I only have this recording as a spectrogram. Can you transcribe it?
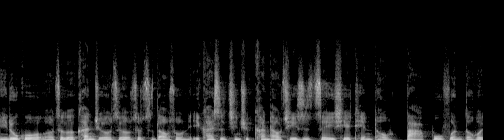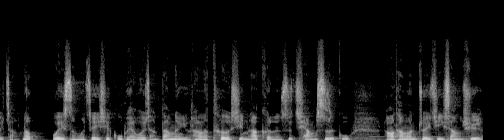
你如果呃这个看久了之后就知道说，你一开始进去看到，其实这一些甜头大部分都会涨。那为什么这些股票会涨？当然有它的特性，它可能是强势股，然后他们追击上去，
